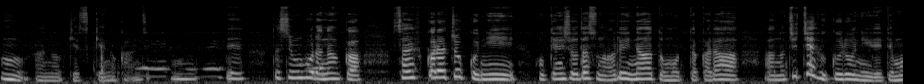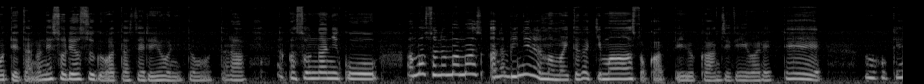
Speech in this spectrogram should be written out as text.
うん、あの受付の感じ。うん、で私もほらなんか財布から直に保険証出すの悪いなと思ったからあのちっちゃい袋に入れて持ってたのねそれをすぐ渡せるようにと思ったらなんかそんなにこう「あもうそのままあのビニールのままいただきます」とかっていう感じで言われて。保険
